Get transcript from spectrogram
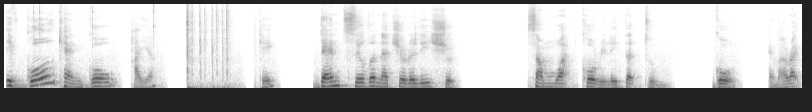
if gold can go higher, okay, then silver naturally should somewhat correlated to gold. Am I right?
